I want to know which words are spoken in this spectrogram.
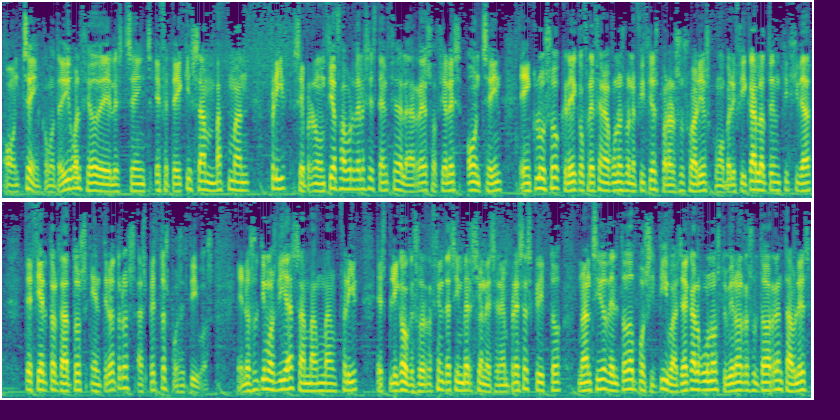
on-chain. Como te digo, el CEO del exchange FTX, Sam Bankman-Fried, se pronunció a favor de la existencia de las redes sociales on-chain e incluso cree que ofrecen algunos beneficios para los usuarios como verificar la autenticidad de ciertos datos, entre otros aspectos positivos. En los últimos días, Sam Bankman-Fried explicó que sus recientes inversiones en empresas cripto no han sido del todo positivas, ya que algunos tuvieron resultados rentables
